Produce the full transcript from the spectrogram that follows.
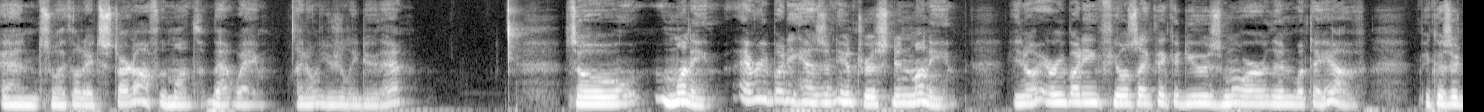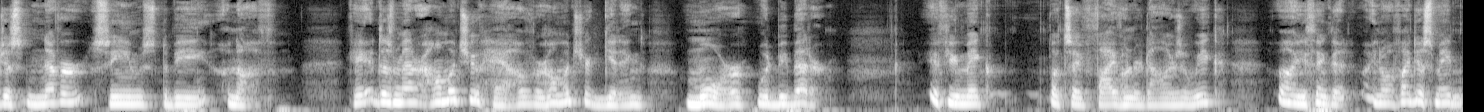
And so I thought I'd start off the month that way. I don't usually do that. So, money. Everybody has an interest in money. You know, everybody feels like they could use more than what they have because there just never seems to be enough. Okay, it doesn't matter how much you have or how much you're getting, more would be better. If you make, let's say, $500 a week, well, you think that, you know, if I just made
